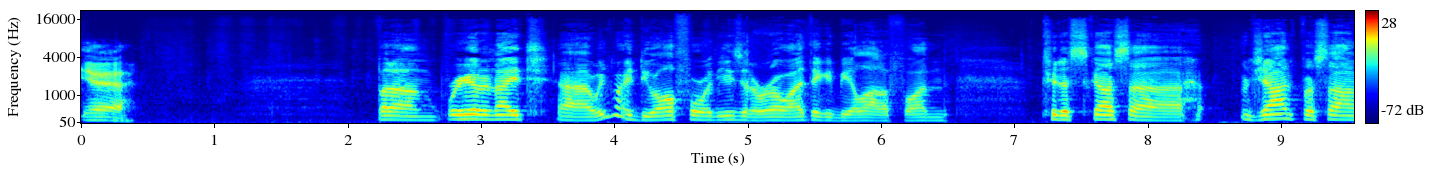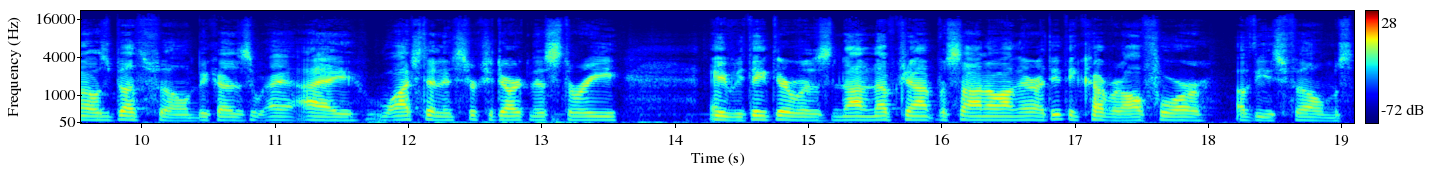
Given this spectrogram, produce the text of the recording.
Yeah. But um, we're here tonight. Uh, we might do all four of these in a row. I think it'd be a lot of fun to discuss uh, John Fasano's best film because I, I watched it in Search of Darkness three. And if you think there was not enough John Fasano on there, I think they covered all four of these films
